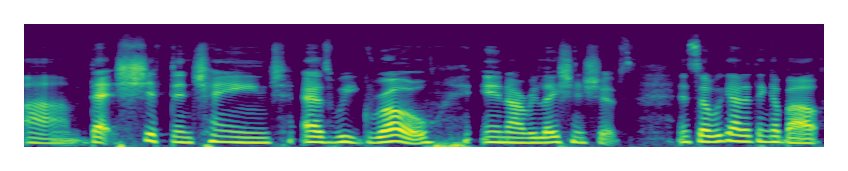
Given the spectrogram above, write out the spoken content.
um, that shift and change as we grow in our relationships. And so we got to think about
